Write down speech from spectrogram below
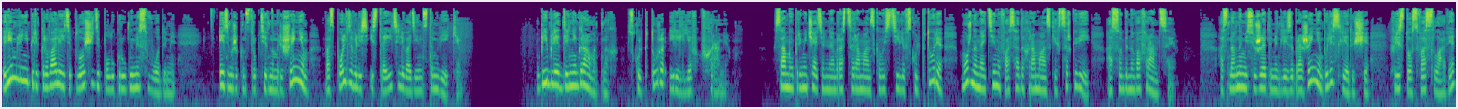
римляне перекрывали эти площади полукруглыми сводами. Этим же конструктивным решением воспользовались и строители в XI веке. Библия для неграмотных, скульптура и рельеф в храме. Самые примечательные образцы романского стиля в скульптуре можно найти на фасадах романских церквей, особенно во Франции. Основными сюжетами для изображения были следующие «Христос во славе»,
